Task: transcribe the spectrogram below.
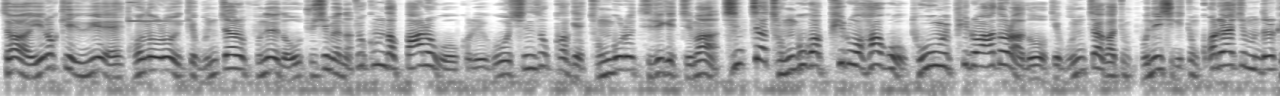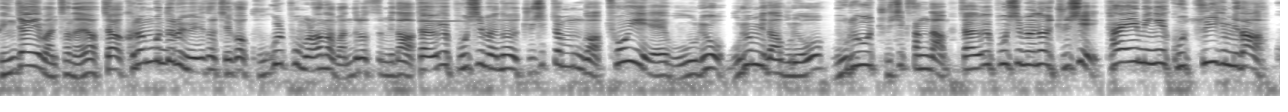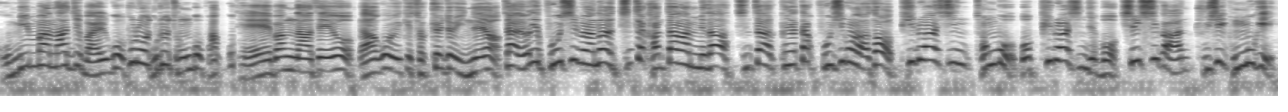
자 이렇게 위에 번호로 이렇게 문자를 보내 넣어 주시면 조금 더 빠르고 그리고 신속하게 정보를 드리겠지만 진짜 정보가 필요하고 도움 이 필요하더라도 이렇게 문자가 좀 보내시기 좀 꺼려하시는 분들 굉장히 많잖아요. 자 그런 분들을 위해서 제가 구글 폼을 하나 만들었습니다. 자 여기 보시면은 주식 전문가 초이의 무료 무료입니다 무료. 무료 주식 상담. 자 여기 보시면은 주식 타이밍이 곧 수익입니다. 고민만 하지 말고 프로 무료 정보 받고 대박 나세요. 라고 이렇게 적혀져 있네요. 자 여기 보시면은 진짜 간단합니다. 진짜 그냥 딱 보시고 나서 필요하신 정보 뭐 필요하신지 뭐 실시간 주식 종목이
